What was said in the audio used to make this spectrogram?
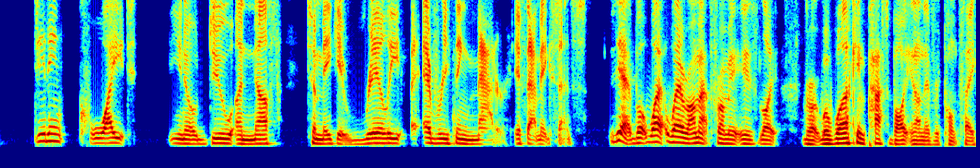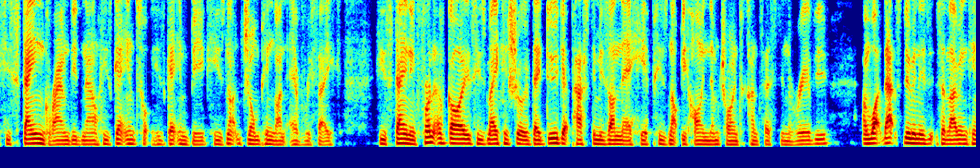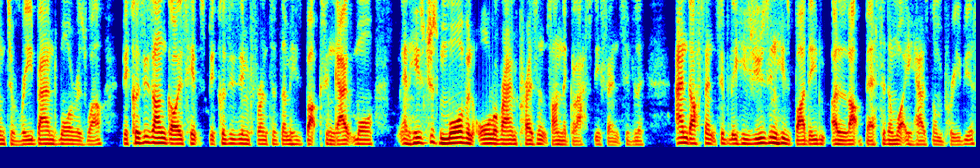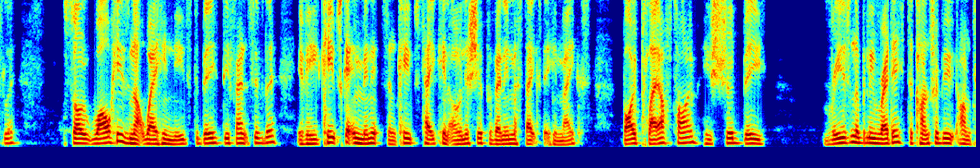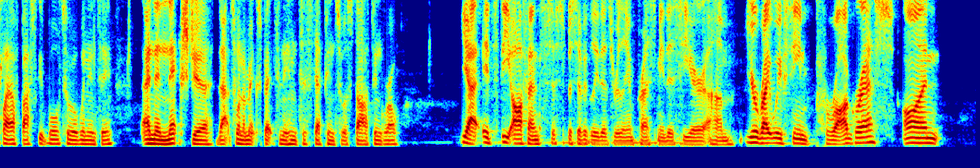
didn't quite, you know, do enough to make it really everything matter, if that makes sense. Yeah, but where, where I'm at from it is like right, we're working past biting on every pump fake. He's staying grounded now. He's getting to, he's getting big. He's not jumping on every fake. He's staying in front of guys. He's making sure if they do get past him, he's on their hip. He's not behind them trying to contest in the rear view. And what that's doing is it's allowing him to rebound more as well because he's on guys' hips, because he's in front of them, he's boxing out more, and he's just more of an all around presence on the glass defensively and offensively. He's using his body a lot better than what he has done previously. So while he's not where he needs to be defensively, if he keeps getting minutes and keeps taking ownership of any mistakes that he makes, by playoff time, he should be reasonably ready to contribute on playoff basketball to a winning team. And then next year, that's when I'm expecting him to step into a starting role. Yeah, it's the offense specifically that's really impressed me this year. Um, you're right; we've seen progress on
